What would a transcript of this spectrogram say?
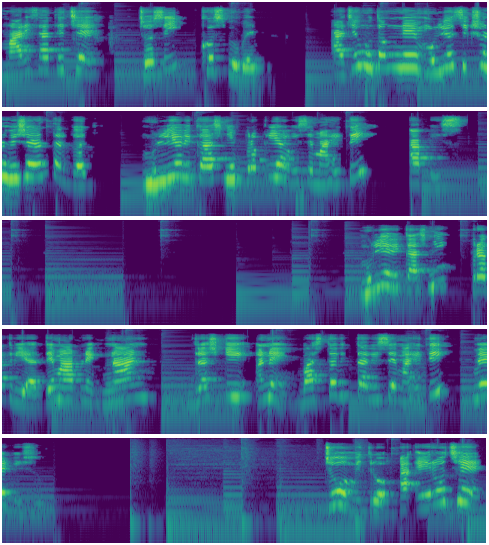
મારી સાથે છે જોશી ખુશ્બુબેન. આજે હું તમને મૂલ્ય શિક્ષણ વિષય અંતર્ગત મૂલ્ય વિકાસની પ્રક્રિયા વિશે માહિતી આપીશ. મૂલ્ય વિકાસની પ્રક્રિયા, તેમાં આપણે જ્ઞાન, દ્રષ્ટિ અને વાસ્તવિકતા વિશે માહિતી મેળવીશું. જો મિત્રો, આ એરો છે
